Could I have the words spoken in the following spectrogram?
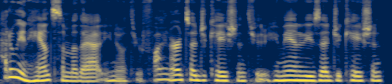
how do we enhance some of that, you know, through fine arts education, through humanities education?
